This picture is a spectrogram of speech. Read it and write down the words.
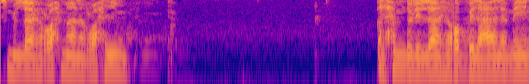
بسم الله الرحمن الرحيم. الحمد لله رب العالمين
